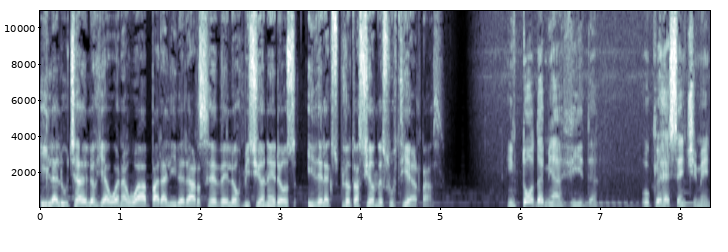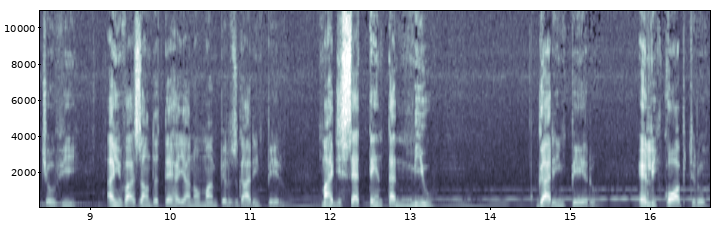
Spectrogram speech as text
y la lucha de los Yaguanaguá para liberarse de los misioneros y de la explotación de sus tierras. Em toda minha vida, o que recentemente ouvi, a invasão da terra Yanomami pelos garimpeiros. Mais de 70 mil garimpeiros, helicóptero,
